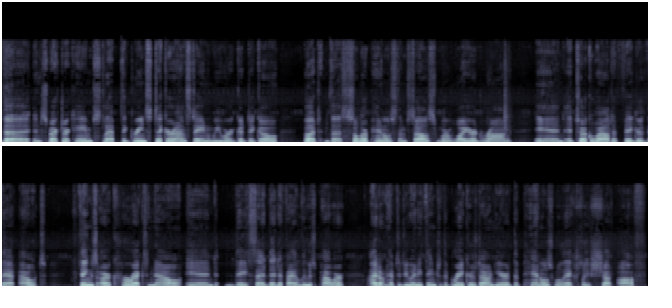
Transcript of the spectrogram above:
The inspector came, slapped the green sticker on saying we were good to go, but the solar panels themselves were wired wrong, and it took a while to figure that out. Things are correct now, and they said that if I lose power, I don't have to do anything to the breakers down here. The panels will actually shut off,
